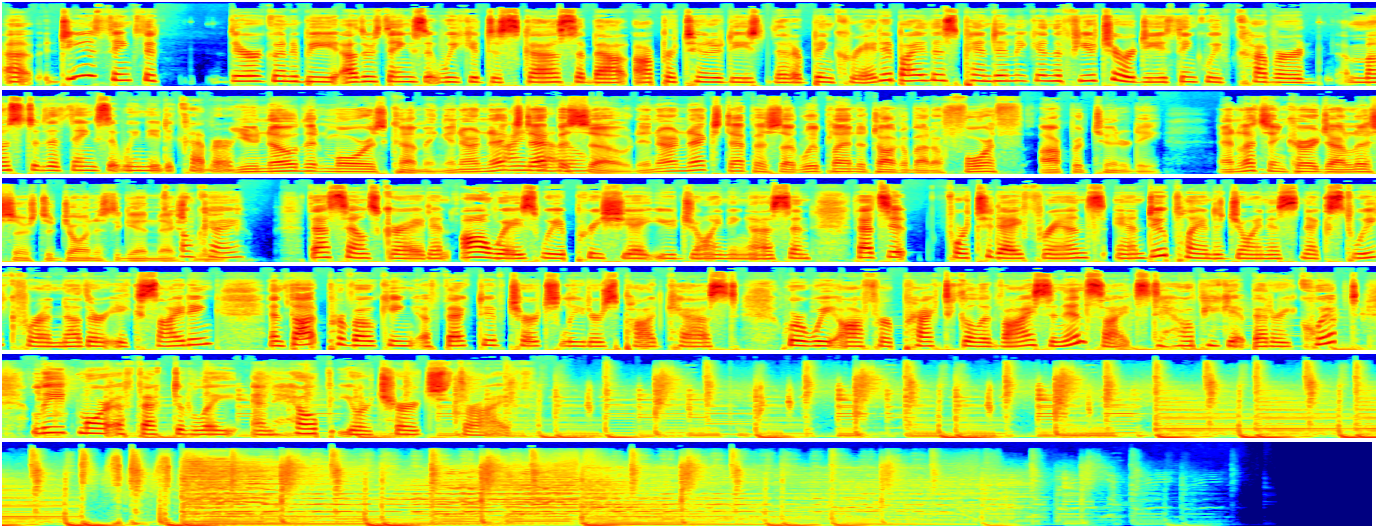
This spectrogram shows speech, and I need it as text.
Uh, do you think that there are going to be other things that we could discuss about opportunities that have been created by this pandemic in the future, or do you think we've covered most of the things that we need to cover? You know that more is coming. In our next episode, in our next episode, we plan to talk about a fourth opportunity. And let's encourage our listeners to join us again next okay. week. Okay. That sounds great. And always, we appreciate you joining us. And that's it for today, friends, and do plan to join us next week for another exciting and thought provoking Effective Church Leaders podcast, where we offer practical advice and insights to help you get better equipped, lead more effectively, and help your church thrive.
